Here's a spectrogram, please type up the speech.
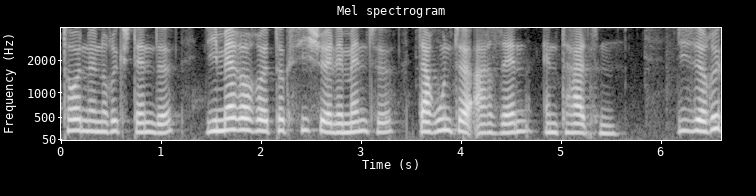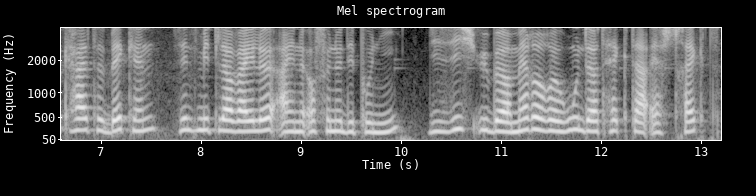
Tonnen Rückstände, die mehrere toxische Elemente, darunter Arsen, enthalten. Diese Rückhaltebecken sind mittlerweile eine offene Deponie, die sich über mehrere hundert Hektar erstreckt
